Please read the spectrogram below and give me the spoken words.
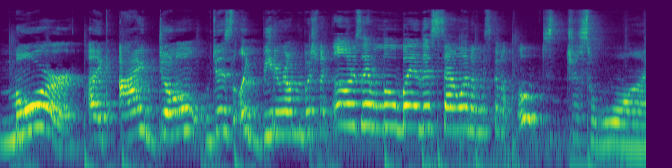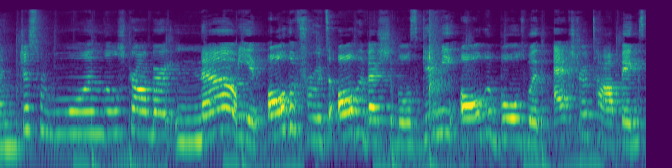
more. Like I don't just like beat around the bush like, oh, just have a little bit of this salad. I'm just gonna, oh, just, just one, just one little strawberry. No, eat all the fruits, all the vegetables. Give me all the bowls with extra toppings.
